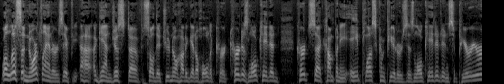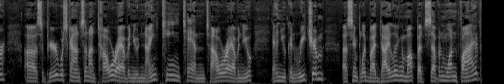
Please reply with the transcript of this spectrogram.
Well, listen, Northlanders, if uh, again, just uh, so that you know how to get a hold of Kurt. Kurt is located. Kurt's uh, company, A Plus Computers, is located in Superior, uh, Superior, Wisconsin, on Tower Avenue, nineteen ten Tower Avenue and you can reach him uh, simply by dialing him up at 715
